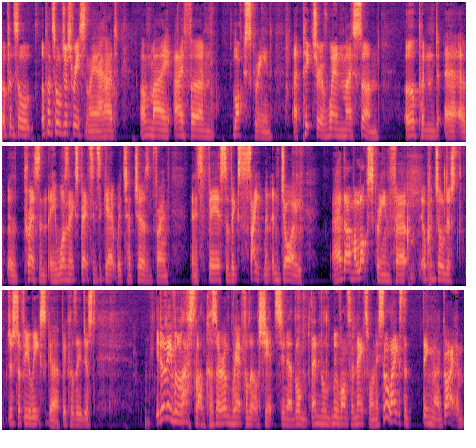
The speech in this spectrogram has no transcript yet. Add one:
up until up until just recently. I had on my iPhone lock screen a picture of when my son opened uh, a, a present he wasn't expecting to get, which I'd chosen for him, and his face of excitement and joy. I had that on my lock screen for up until just just a few weeks ago because it just it doesn't even last long because they're ungrateful little shits. You know, they'll, then they'll move on to the next one. He still likes the thing that I got him,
